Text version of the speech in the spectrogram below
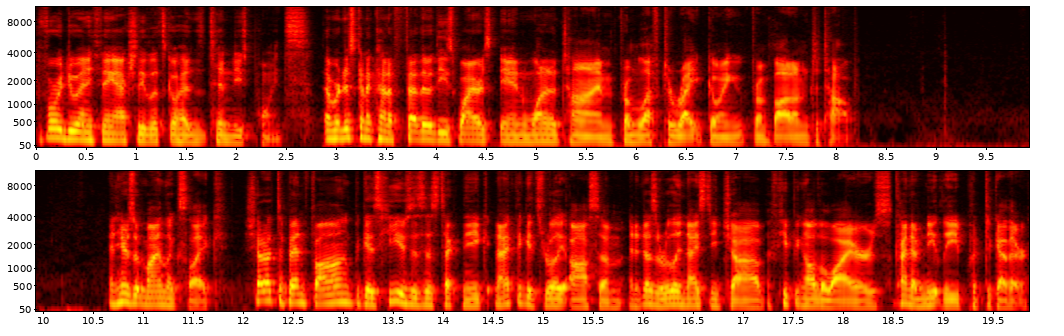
Before we do anything, actually, let's go ahead and tin these points. And we're just gonna kind of feather these wires in one at a time from left to right, going from bottom to top. And here's what mine looks like. Shout out to Ben Fong because he uses this technique and I think it's really awesome and it does a really nice neat job of keeping all the wires kind of neatly put together.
